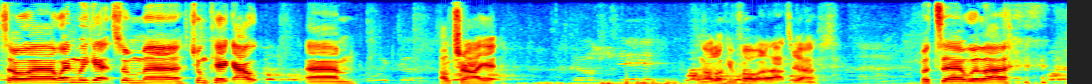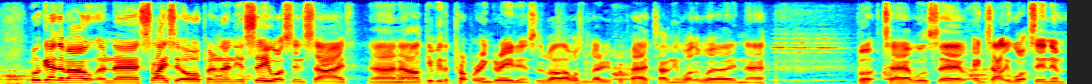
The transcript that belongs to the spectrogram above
So uh, when we get some uh, chung cake out, um, I'll try it. I'm not looking forward to that, to be honest. But uh, we'll uh, we'll get them out and uh, slice it open, and then you'll see what's inside. And I'll give you the proper ingredients as well. I wasn't very prepared telling you what there were in there, but uh, we'll say exactly what's in them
